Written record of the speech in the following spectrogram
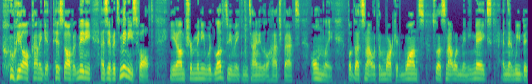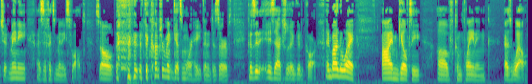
we all kind of get pissed off at Mini as if it's Mini's fault. You know, I'm sure Mini would love to be making tiny little hatchbacks only, but that's not what the market wants, so that's not what Mini makes, and then we bitch at Mini as if it's Mini's fault. So the Countryman gets more hate than it deserves because it is actually a good car. And by the way, I'm guilty of complaining as well,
